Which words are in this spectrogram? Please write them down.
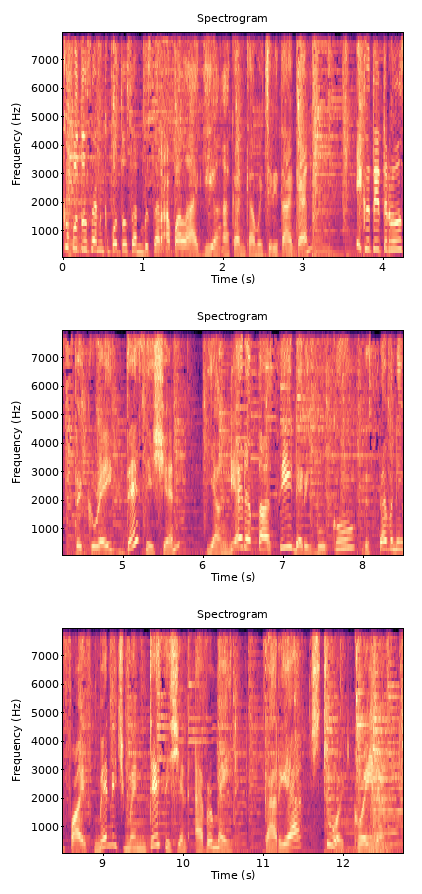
keputusan-keputusan besar apa lagi yang akan kami ceritakan? Ikuti terus The Great Decision yang diadaptasi dari buku The 75 Management Decision Ever Made karya Stuart Craner.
